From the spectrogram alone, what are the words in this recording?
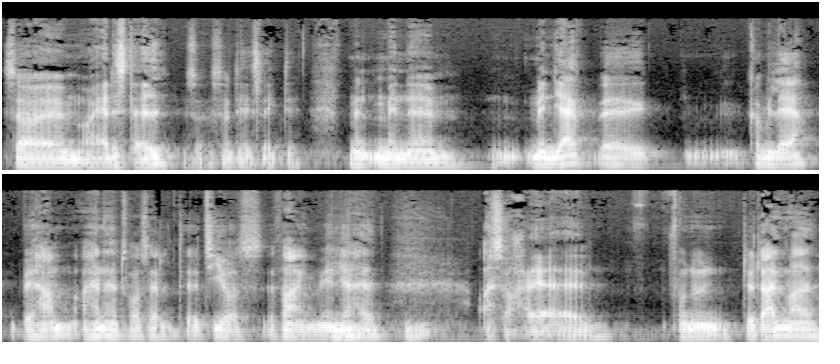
Så, øh, og er det stadig, så, så det er slet ikke det. Men, men, øh, men jeg øh, kom i lære ved ham, og han havde trods alt øh, 10 års erfaring mere, end jeg havde. Og så har jeg øh, fundet, det er dejligt meget,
